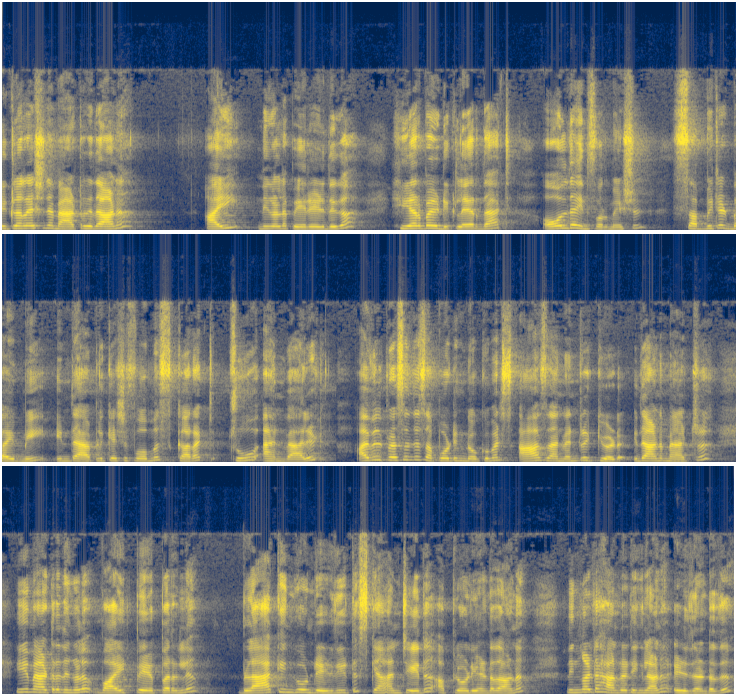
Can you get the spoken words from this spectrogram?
ഡിക്ലറേഷന്റെ മാറ്റർ ഇതാണ്. ഐ നിങ്ങളുടെ പേര് എഴുതുക. Hereby declare that all the information submitted by me in the application form is correct true and valid I will present the supporting documents as and when required ഇതാണ് മാറ്റർ ഈ മാറ്റർ നിങ്ങൾ വൈറ്റ് പേപ്പറിൽ ബ്ലാക്ക് ഇങ്ക് കൊണ്ട് എഴുതിയിട്ട് സ്കാൻ ചെയ്ത് അപ്ലോഡ് ചെയ്യേണ്ടതാണ്. നിങ്ങളുടെ ഹാൻഡ് റൈറ്റിങ്ങിലാണ് എഴുതേണ്ടത്.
